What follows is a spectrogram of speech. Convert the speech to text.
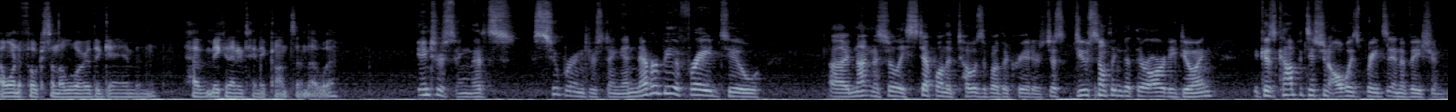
I want to focus on the lore of the game and have make it entertaining content that way. Interesting. That's super interesting. And never be afraid to uh, not necessarily step on the toes of other creators. Just do something that they're already doing, because competition always breeds innovation.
